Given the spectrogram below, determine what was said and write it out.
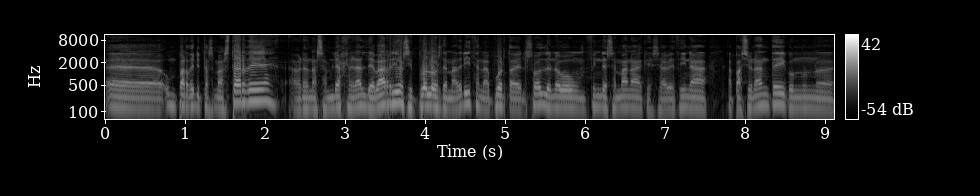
Eh, un par de horitas más tarde habrá una Asamblea General de Barrios y Pueblos de Madrid en la Puerta del Sol. De nuevo un fin de semana que se avecina apasionante y con un eh,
